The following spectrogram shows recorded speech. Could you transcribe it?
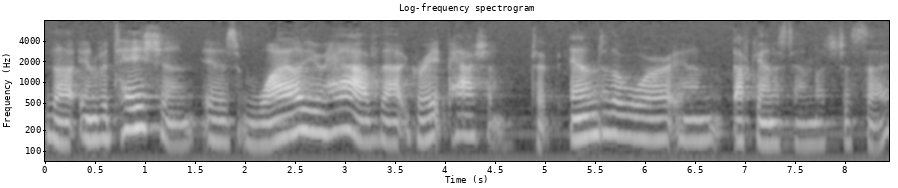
the invitation is while you have that great passion to end the war in Afghanistan, let's just say,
